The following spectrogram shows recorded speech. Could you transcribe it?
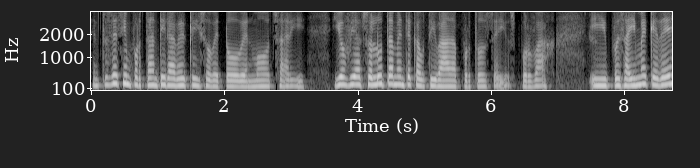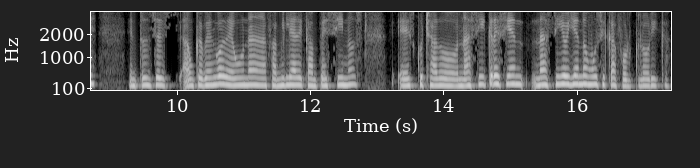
Entonces es importante ir a ver qué hizo Beethoven, Mozart y yo fui absolutamente cautivada por todos ellos, por Bach. Y pues ahí me quedé entonces, aunque vengo de una familia de campesinos, he escuchado, nací creciendo, nací oyendo música folclórica.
